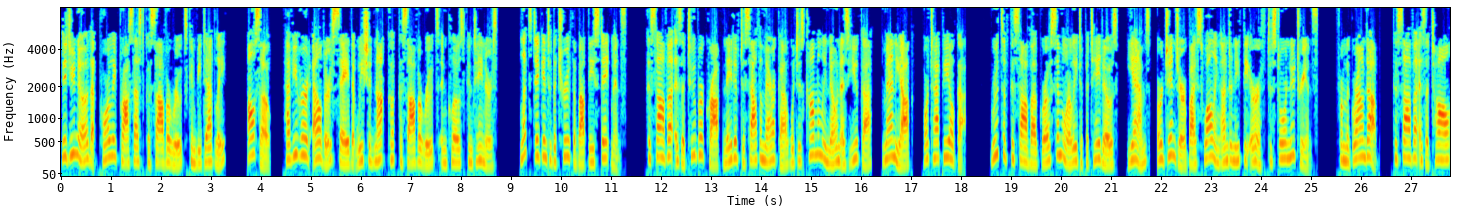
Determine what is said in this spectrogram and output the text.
Did you know that poorly processed cassava roots can be deadly? Also, have you heard elders say that we should not cook cassava roots in closed containers? Let's dig into the truth about these statements. Cassava is a tuber crop native to South America which is commonly known as yuca, manioc, or tapioca. Roots of cassava grow similarly to potatoes, yams, or ginger by swelling underneath the earth to store nutrients. From the ground up, cassava is a tall,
